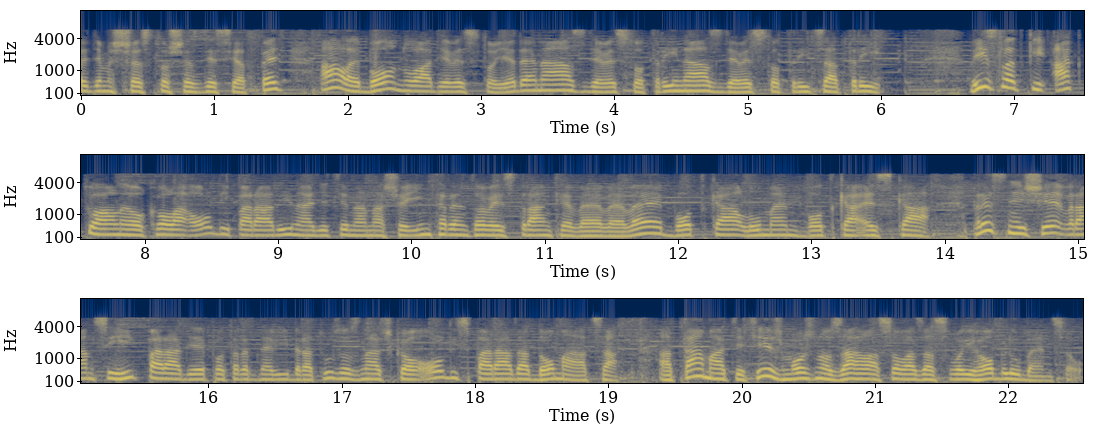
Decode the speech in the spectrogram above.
665 alebo 0911 913 933. Výsledky aktuálneho kola Oldy Parády nájdete na našej internetovej stránke www.lumen.sk. Presnejšie v rámci Hitparáde je potrebné vybrať tú so značkou Oldies Paráda domáca a tam máte tiež možnosť zahlasovať za svojich obľúbencov.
